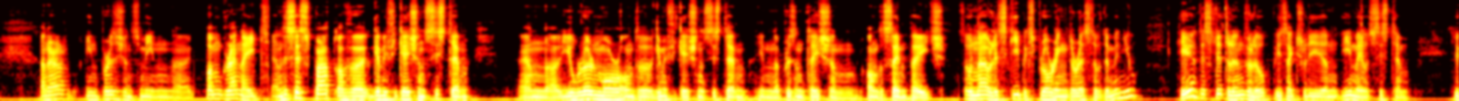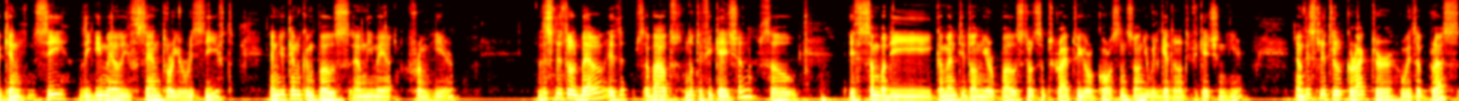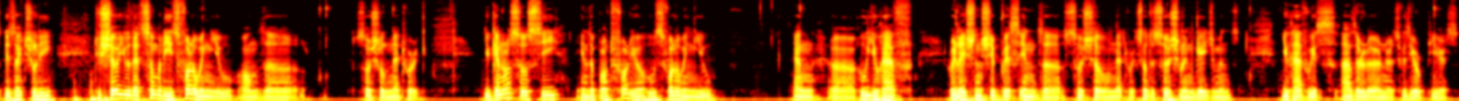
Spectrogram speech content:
Anar in Persians mean uh, pomegranate and this is part of a gamification system and uh, you learn more on the gamification system in the presentation on the same page. So now let's keep exploring the rest of the menu. Here this little envelope is actually an email system you can see the email you've sent or you received and you can compose an email from here. This little bell is about notification, so if somebody commented on your post or subscribed to your course and so on, you will get a notification here. And this little character with a plus is actually to show you that somebody is following you on the social network. You can also see in the portfolio who's following you and uh, who you have relationship with in the social network, so the social engagement you have with other learners, with your peers.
